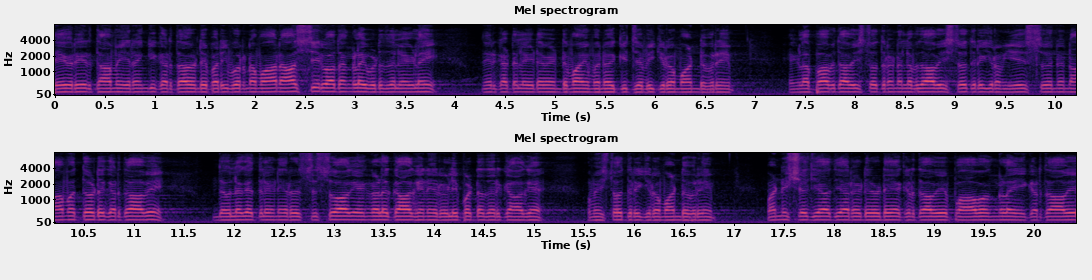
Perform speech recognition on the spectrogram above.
தேவரீர் தாமே இறங்கி கர்த்தாவுடைய பரிபூர்ணமான ஆசீர்வாதங்களை விடுதலைகளை நீர் கட்டளையிட வேண்டுமா? உம்மை நோக்கி ஜெபிக்கிறோம் ஆண்டவரே. எங்கள் அப்பா பிதாவை ஸ்தோத்திரம். நல்ல பிதாவை ஸ்தோத்திரிக்கிறோம். இயேசுன்னு நாமத்தோடு கர்த்தாவே இந்த உலகத்தில் நீர் சிசுவாக எங்களுக்காக நீர் வெளிப்பட்டதற்காக உண்மை ஸ்தோத்திரிக்கிறோம் ஆண்டவரே. மனுஷ ஜாதியாருடைய கர்த்தாவே பாவங்களை கர்த்தாவே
